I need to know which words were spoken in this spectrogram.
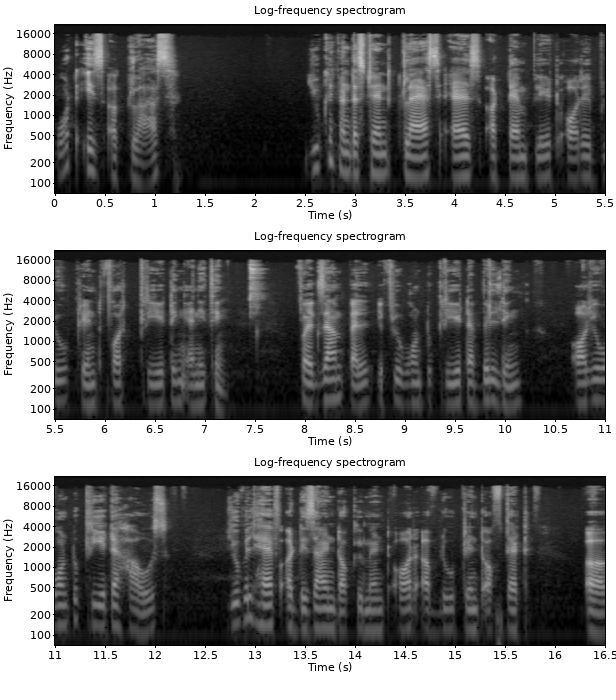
What is a class? You can understand class as a template or a blueprint for creating anything. For example, if you want to create a building or you want to create a house, you will have a design document or a blueprint of that uh,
